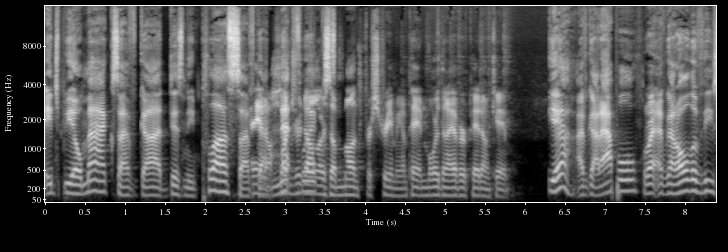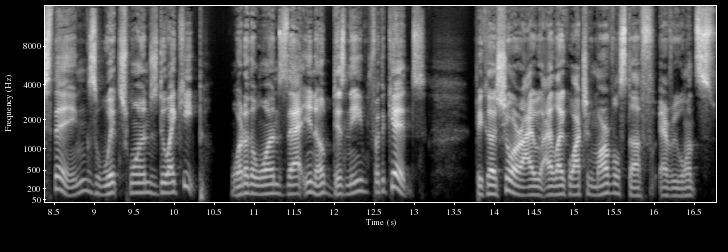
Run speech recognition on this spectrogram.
HBO Max, I've got Disney Plus, I've got hundred dollars a month for streaming. I'm paying more than I ever paid on cable. Yeah, I've got Apple, right? I've got all of these things. Which ones do I keep? What are the ones that, you know, Disney for the kids? Because sure, I, I like watching Marvel stuff every once,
